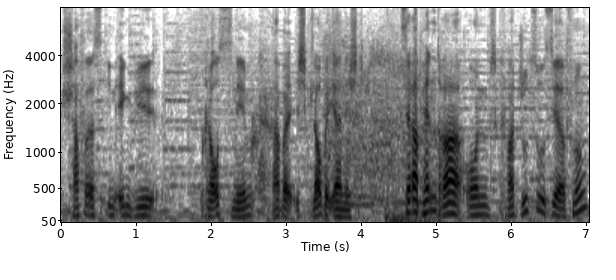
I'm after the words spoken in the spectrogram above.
schaffe es, ihn irgendwie rauszunehmen. Aber ich glaube eher nicht. Serapendra und Quajutsu ist die Eröffnung.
